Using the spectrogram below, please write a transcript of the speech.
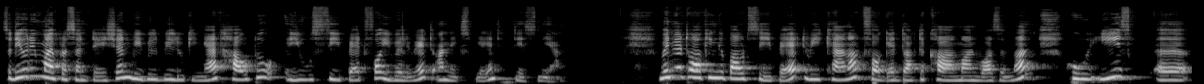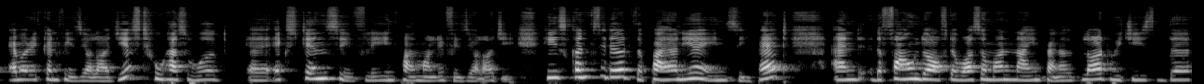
So during my presentation, we will be looking at how to use CPET for evaluate unexplained dyspnea. When we're talking about CPET, we cannot forget Dr. Karlman Wasserman, who is an American physiologist who has worked uh, extensively in pulmonary physiology. He is considered the pioneer in CPET and the founder of the Wasserman 9 panel plot, which is the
